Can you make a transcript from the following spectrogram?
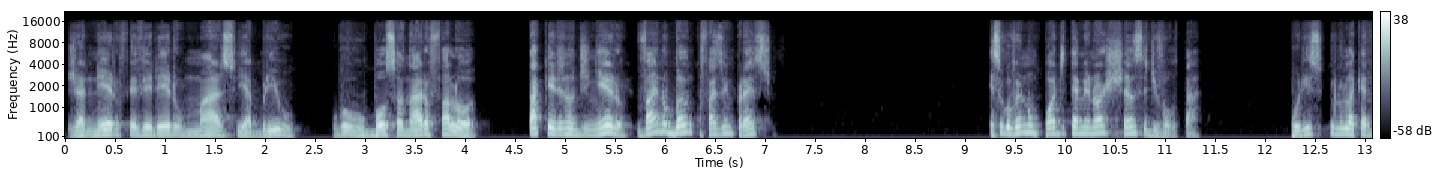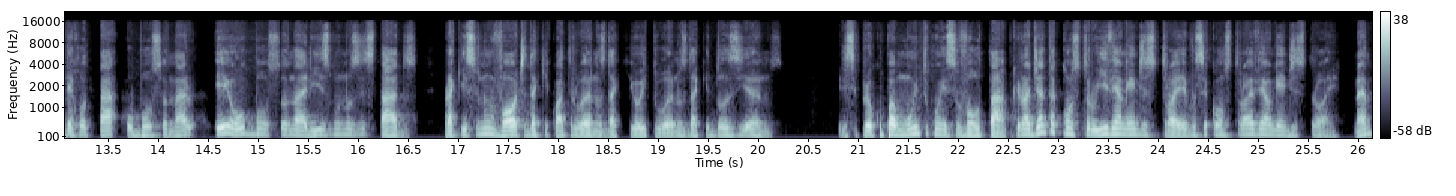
janeiro, fevereiro, março e abril, o Bolsonaro falou: tá querendo dinheiro? Vai no banco, faz um empréstimo. Esse governo não pode ter a menor chance de voltar. Por isso que o Lula quer derrotar o Bolsonaro e o bolsonarismo nos estados, para que isso não volte daqui quatro anos, daqui oito anos, daqui doze anos. Ele se preocupa muito com isso voltar, porque não adianta construir, vem alguém destrói. Você constrói, vem alguém destrói, né?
